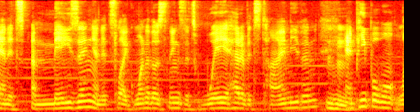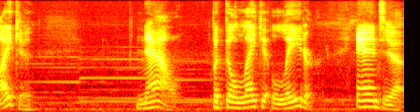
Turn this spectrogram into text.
and it's amazing and it's like one of those things that's way ahead of its time even mm-hmm. and people won't like it now but they'll like it later and Yeah.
